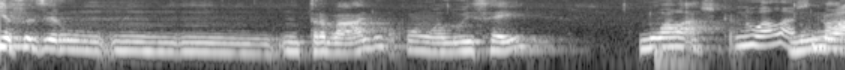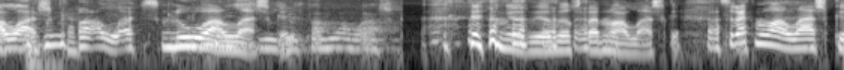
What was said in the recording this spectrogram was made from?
ia fazer um, um- um- trabalho com a Louise Hay no Alasca. No Alasca. No barco. Alasca. No Alasca. No Ele Alasca. está no Alasca. Meu Deus, ele está no Alasca. Será que no Alasca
